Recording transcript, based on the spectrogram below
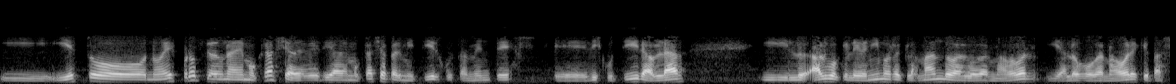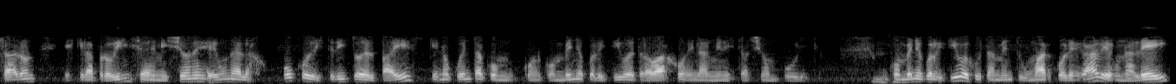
y, esto no es propio de una democracia, debería la democracia permitir justamente eh, discutir, hablar, y algo que le venimos reclamando al gobernador y a los gobernadores que pasaron es que la provincia de Misiones es uno de los pocos distritos del país que no cuenta con, con convenio colectivo de trabajo en la administración pública. Un convenio colectivo es justamente un marco legal, es una ley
